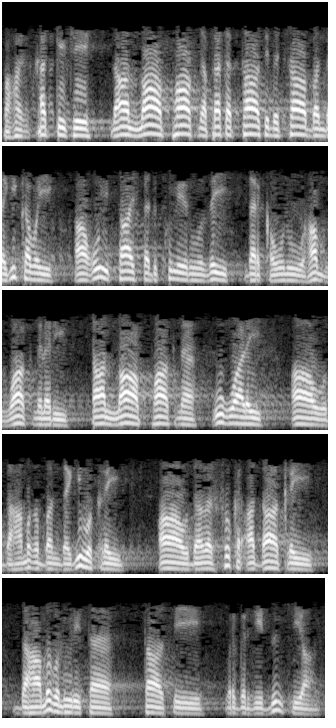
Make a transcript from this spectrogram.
په حقیقت کې چې د الله پاک نه پرته تاسو د چا بندگی کوئ هغوی تاسو ته د کومې روزي درکولو هم واک نه لري د الله پاک نه وغواړئ او د همغه بندگی وکړئ او دغه شکر ادا کړئ د همغه لوري ته تاسو ورګرځېدونکي یاست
